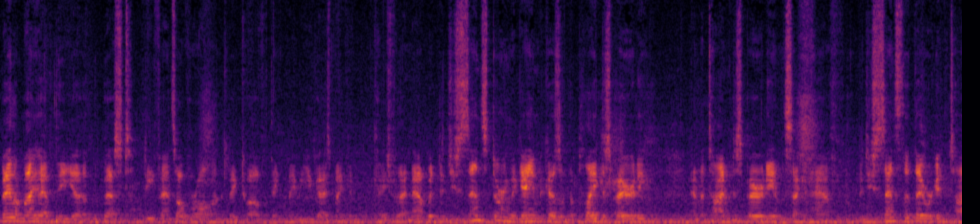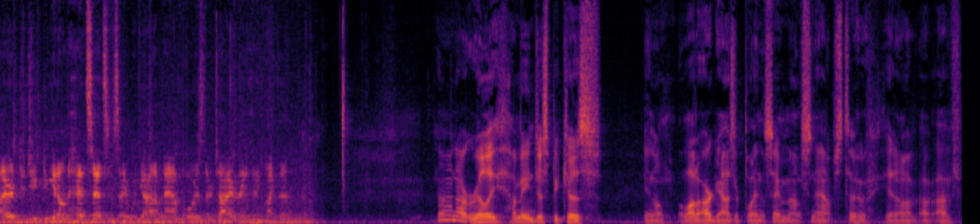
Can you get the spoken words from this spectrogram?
Baylor might have the, uh, the best defense overall in the Big 12. I think maybe you guys make a case for that now. But did you sense during the game, because of the play disparity and the time disparity in the second half, did you sense that they were getting tired? Did you, did you get on the headsets and say, "We got them now, boys. They're tired," or anything like that? No, not really. I mean, just because you know a lot of our guys are playing the same amount of snaps too. You know, I've, I've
